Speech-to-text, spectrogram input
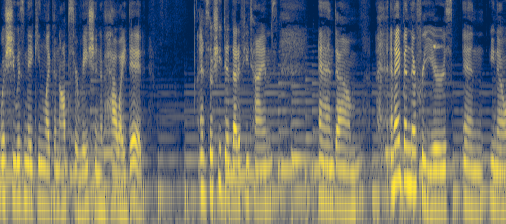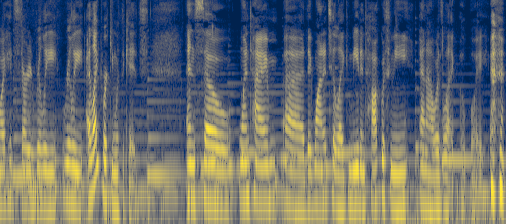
was she was making like an observation of how I did. And so she did that a few times. And um and I'd been there for years and you know, I had started really, really I liked working with the kids. And so one time uh, they wanted to like meet and talk with me, and I was like, oh boy.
